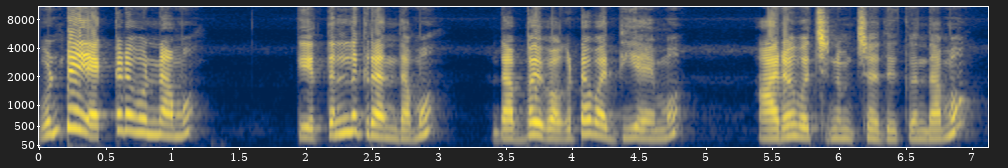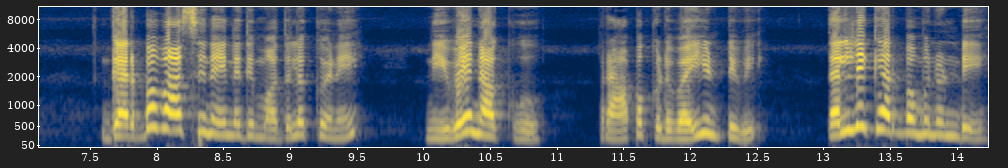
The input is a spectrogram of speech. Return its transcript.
ఉంటే ఎక్కడ ఉన్నాము? కీర్తనల గ్రంథము డెబ్భై ఒకటవ అధ్యాయము ఆరో వచనం చదువుకుందాము. గర్భవాసినైనది మొదలుకొని నీవే నాకు ప్రాపకుడివై ఉంటివి. తల్లి గర్భము నుండి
